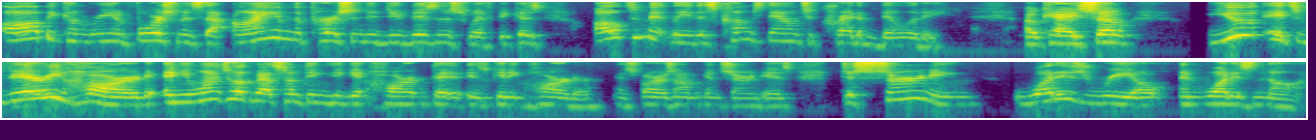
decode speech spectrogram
all become reinforcements that I am the person to do business with because ultimately this comes down to credibility. Okay. So you it's very hard and you want to talk about something to get hard that is getting harder as far as i'm concerned is discerning what is real and what is not.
